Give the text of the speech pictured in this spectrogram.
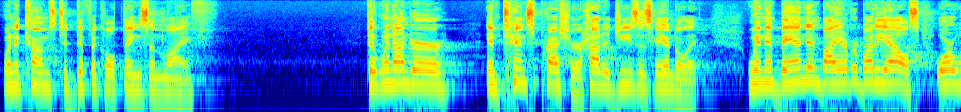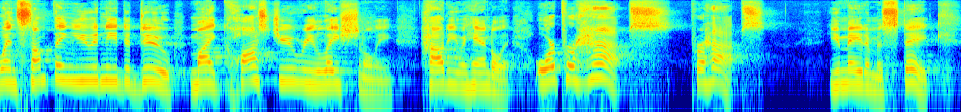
when it comes to difficult things in life. That when under intense pressure, how did Jesus handle it? When abandoned by everybody else, or when something you need to do might cost you relationally, how do you handle it? Or perhaps, perhaps you made a mistake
